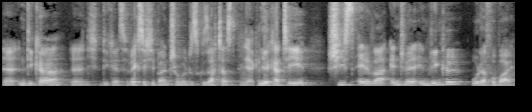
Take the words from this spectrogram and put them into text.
äh, Ndika, äh, nicht Ndika, jetzt verwechsel ich die beiden schon, weil du es gesagt hast. Ja, KT schießt Elva entweder in Winkel oder vorbei,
